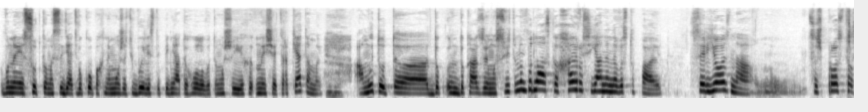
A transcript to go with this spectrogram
Вони сутками сидять в окопах, не можуть вилізти, підняти голову, тому що їх нищать ракетами. А ми тут е, доказуємо світу. Ну, будь ласка, хай росіяни не виступають. Серйозно, ну це ж просто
